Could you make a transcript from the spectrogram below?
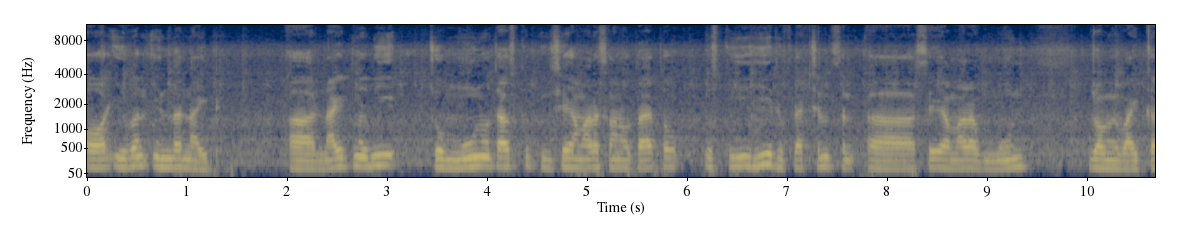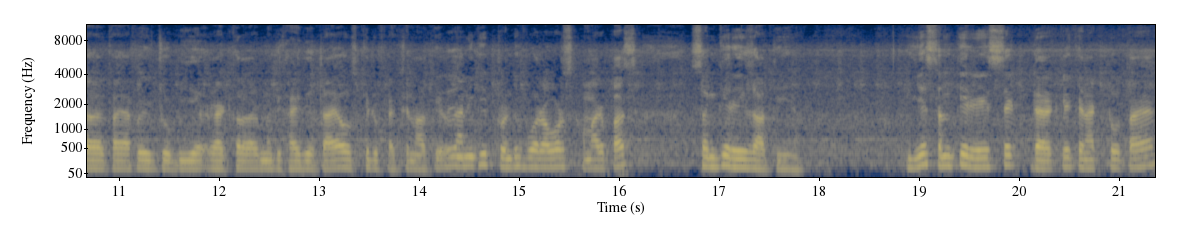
और even in the night night में भी जो मून होता है, उसके पीछे हमारा सन होता है तो उसकी ही रिफ्लेक्शन से हमारा मून जो हमें वाइट कलर का या फिर जो भी रेड कलर में दिखाई देता है, उसकी रिफ्लेक्शन आती है। तो यानी कि ट्वेंटी फोर आवर्स हमारे पास सन की रेज आती हैं। ये सन की रेज से डायरेक्टली कनेक्ट होता है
